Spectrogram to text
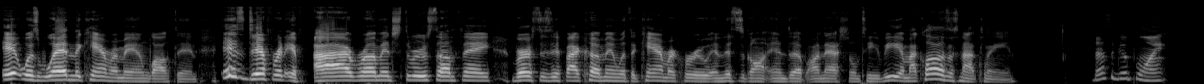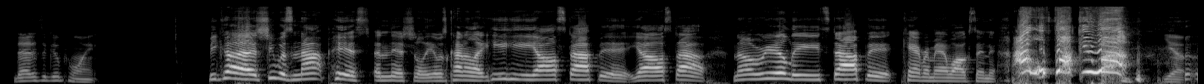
It was when the cameraman walked in. It's different if I rummage through something versus if I come in with a camera crew and this is gonna end up on national TV and my closet's not clean. That's a good point. That is a good point. Because she was not pissed initially. It was kind of like, hee hee, y'all stop it. Y'all stop. No, really, stop it. Cameraman walks in there. I will fuck you up! Yep.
